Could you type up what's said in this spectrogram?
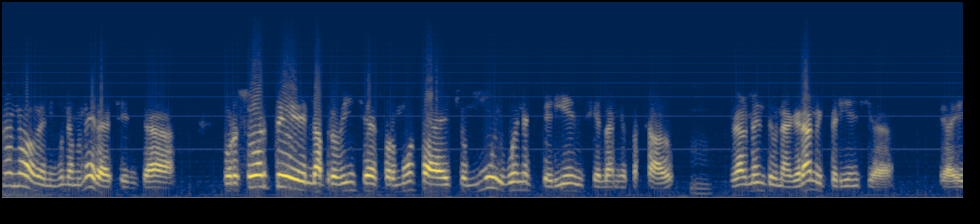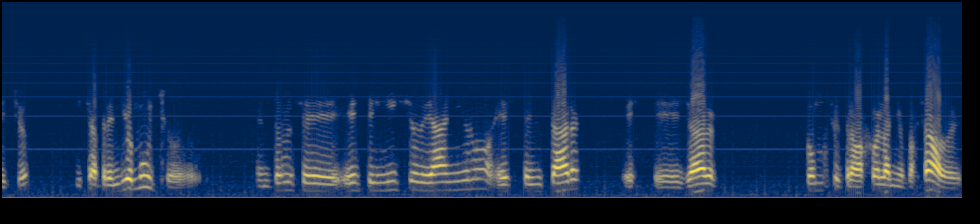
no no de ninguna manera por suerte la provincia de Formosa ha hecho muy buena experiencia el año pasado. Realmente una gran experiencia se ha hecho y se aprendió mucho entonces, este inicio de año es pensar este, ya cómo se trabajó el año pasado. Es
